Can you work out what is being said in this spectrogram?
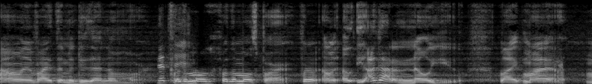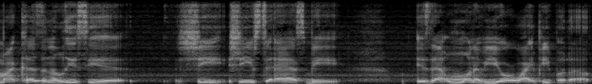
I don't invite them to do that no more. That's for it. the most for the most part. For I, mean, I gotta know you. Like my my cousin Alicia, she she used to ask me, "Is that one of your white people though?"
